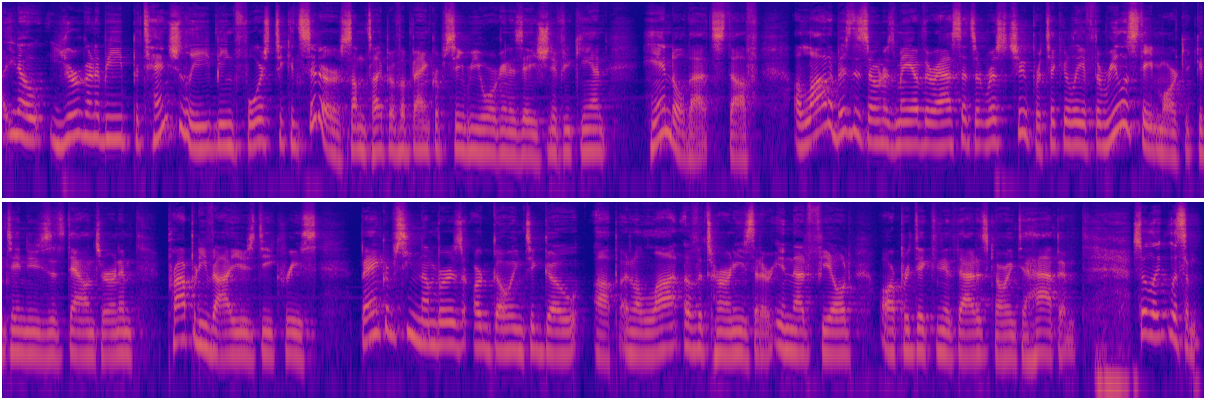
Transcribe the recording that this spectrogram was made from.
you know you're going to be potentially being forced to consider some type of a bankruptcy reorganization if you can't handle that stuff. A lot of business owners may have their assets at risk too, particularly if the real estate market continues its downturn and property values decrease bankruptcy numbers are going to go up. And a lot of attorneys that are in that field are predicting that that is going to happen. So, like, listen,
